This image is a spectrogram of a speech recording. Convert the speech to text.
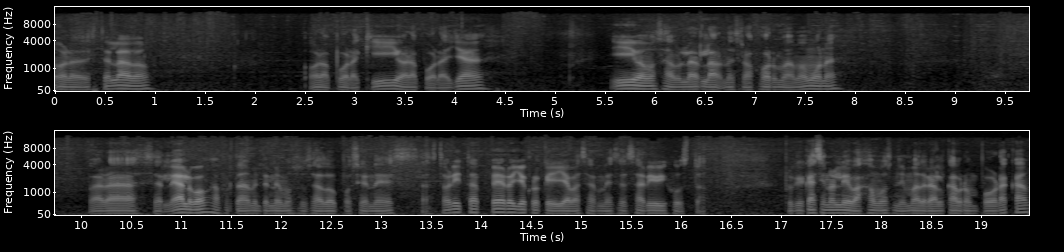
Ahora de este lado ahora por aquí, ahora por allá. Y vamos a hablar la, nuestra forma mamona para hacerle algo. Afortunadamente no hemos usado pociones hasta ahorita, pero yo creo que ya va a ser necesario y justo. Porque casi no le bajamos ni madre al cabrón por acá.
